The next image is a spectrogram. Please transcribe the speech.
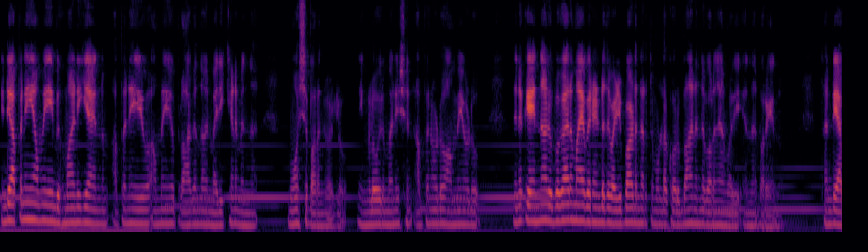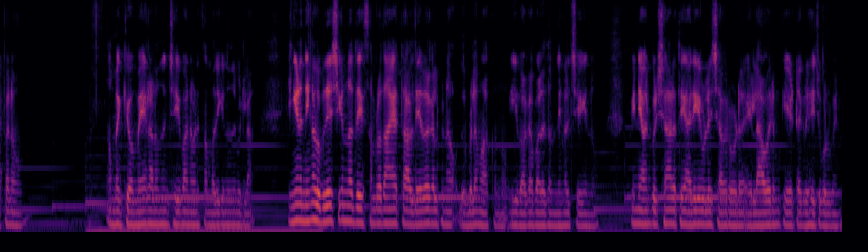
നിന്റെ അപ്പനെയും അമ്മയെയും ബഹുമാനിക്കുക എന്നും അപ്പനെയോ അമ്മയോ പ്രാകുന്നവൻ മരിക്കണമെന്ന് മോശ പറഞ്ഞുവല്ലോ. നിങ്ങളോ ഒരു മനുഷ്യൻ അപ്പനോടോ അമ്മയോടോ നിനക്ക് എന്നാൽ ഉപകാരമായി വരേണ്ടത് വഴിപാട് നിർത്തമുള്ള കുർബാൻ എന്ന് പറഞ്ഞാൽ മതി എന്ന് പറയുന്നു. തന്റെ അപ്പനോ അമ്മയ്ക്കോ മേലാളൊന്നും ചെയ്യുവാൻ അവൻ സമ്മതിക്കുന്നതുമില്ല. ഇങ്ങനെ നിങ്ങൾ ഉപദേശിക്കുന്ന സമ്പ്രദായത്താൽ ദൈവകൽപ്പന ദുർബലമാക്കുന്നു. ഈ വക പലതും നിങ്ങൾ ചെയ്യുന്നു. പിന്നെ അവൻ പുരുഷാരത്തെ അരികെ വിളിച്ച് അവരോട് എല്ലാവരും കേട്ട് ഗ്രഹിച്ചു കൊള്ളുവിൻ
